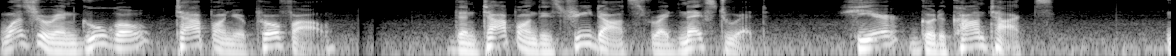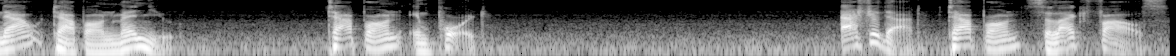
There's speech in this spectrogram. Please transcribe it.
Once you're in Google, tap on your profile. Then tap on these three dots right next to it. Here, go to Contacts. Now tap on Menu tap on Import. After that, tap on Select Files.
